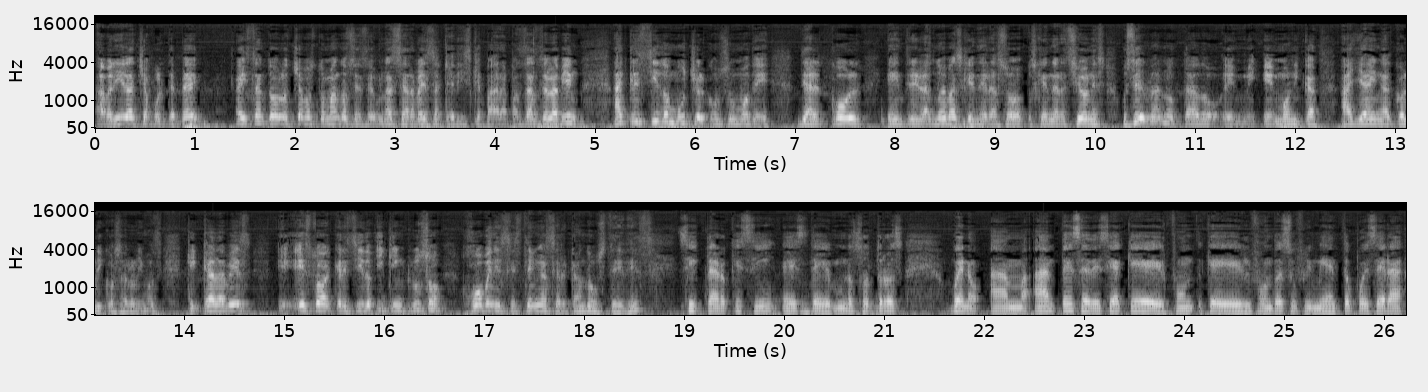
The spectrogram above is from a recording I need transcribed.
a Avenida Chapultepec, Ahí están todos los chavos tomándose una cerveza que dice que para pasársela bien. Ha crecido mucho el consumo de, de alcohol entre las nuevas generaciones. ¿Usted lo ha notado, eh, eh, Mónica, allá en Alcohólicos Anónimos, que cada vez eh, esto ha crecido y que incluso jóvenes se estén acercando a ustedes? Sí, claro que sí. Este, nosotros, bueno, antes se decía que el fondo, que el fondo de sufrimiento, pues era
